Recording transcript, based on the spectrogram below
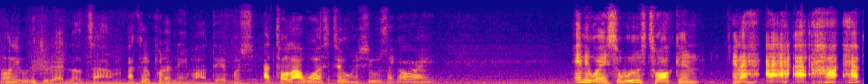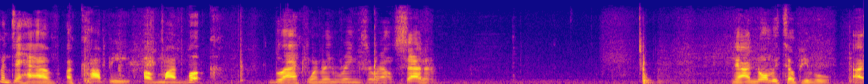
Oh, we could do that another time. I could have put her name out there, but she, I told her I was too, and she was like, "All right." Anyway, so we was talking, and I, I, I, happened to have a copy of my book, Black Women Rings Around Saturn. Now I normally tell people I,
